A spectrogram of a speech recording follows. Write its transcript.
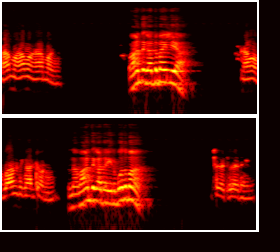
ஆமா ஆமாங்க ஆமாங்க. வாழ்ந்து காட்டுமா இல்லையா? நம்ம வாழ்ந்து காட்டணும். நான் வாழ்ந்து காட்டுறேன். போதுமா? சரி சரிங்க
